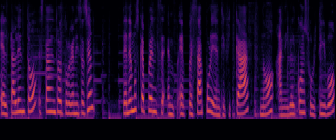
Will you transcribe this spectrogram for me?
el talento está dentro de tu organización. Tenemos que em- empezar por identificar, ¿no? A nivel consultivo,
